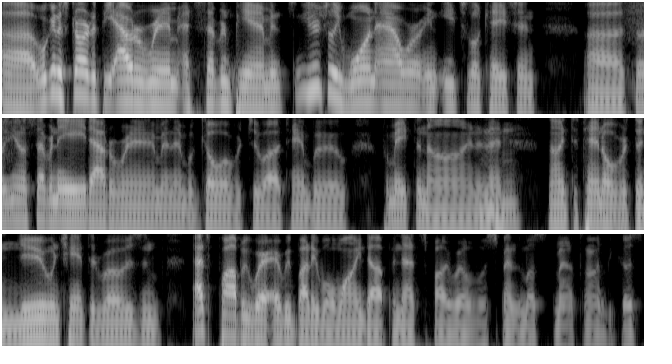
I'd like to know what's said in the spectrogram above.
uh, we're gonna start at the outer rim at 7 p.m. It's usually one hour in each location. Uh, so you know, seven to eight outer rim, and then we'll go over to uh, Tambu from eight to nine, and then nine to ten over at the new Enchanted Rose, and that's probably where everybody will wind up, and that's probably where we'll spend the most amount of time because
